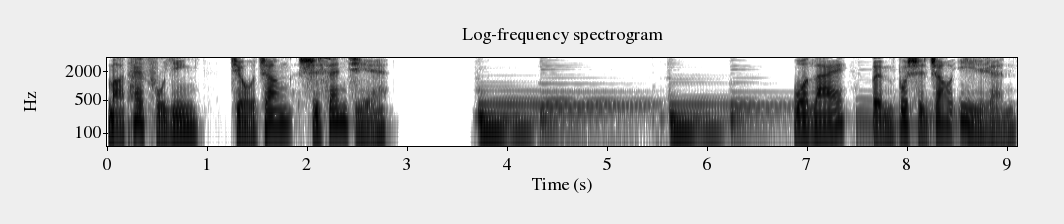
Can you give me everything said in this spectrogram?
马太福音九章十三节：“我来本不是招义人，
